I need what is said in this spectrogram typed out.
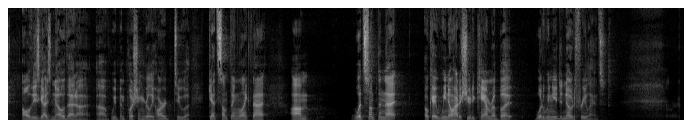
All these guys know that uh, uh, we've been pushing really hard to uh, get something like that. Um, what's something that okay we know how to shoot a camera, but what do we need to know to freelance?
